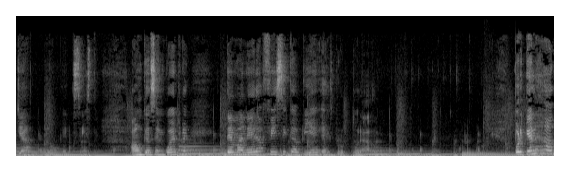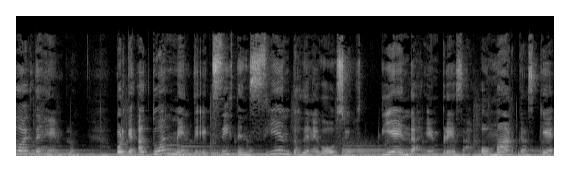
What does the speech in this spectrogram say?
ya no existe aunque se encuentre de manera física bien estructurado. ¿Por qué les hago este ejemplo? Porque actualmente existen cientos de negocios, tiendas, empresas o marcas que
